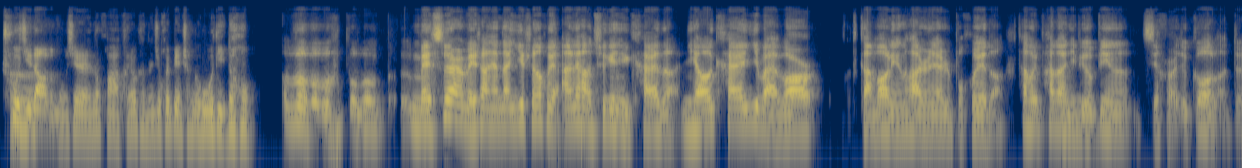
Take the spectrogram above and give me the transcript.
触及到了某些人的话，很有可能就会变成个无底洞。不不不不不没虽然没上限，但医生会按量去给你开的。你要开一百包感冒灵的话，人家是不会的，他会判断你这个病几盒就够了。对，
